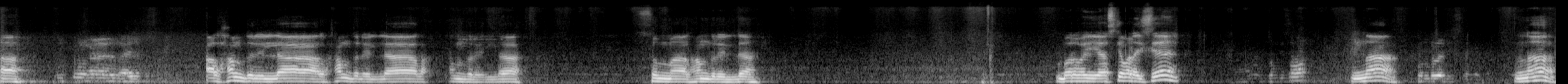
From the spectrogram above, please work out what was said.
হ্যাঁ। আলহামদুলিল্লাহ আলহামদুলিল্লাহ আলহামদুলিল্লাহ। সুম্মা আলহামদুলিল্লাহ। বড় ভাই আজকে বাড়াইছে? না। না।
